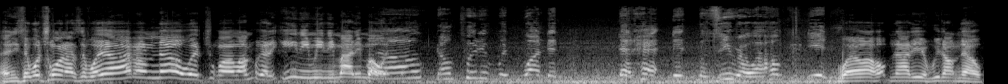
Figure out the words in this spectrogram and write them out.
And he said, "Which one?" I said, "Well, I don't know which one. I'm going to eeny, meeny, miny, mo it." No, don't put it with one that that had that was zero. I hope you didn't. Well, I hope not either. We don't know.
